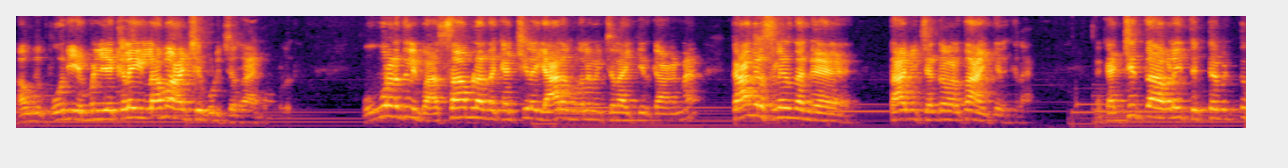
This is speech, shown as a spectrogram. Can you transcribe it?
அவங்களுக்கு போதிய எம்எல்ஏக்களே இல்லாம ஆட்சியை பிடிச்சிடுறாங்க உங்களுக்கு. ஒவ்வொரு இடத்துலயும் இப்ப அஸ்ஸாம்ல அந்த கட்சியில யார முதலமைச்சர் ஆக்கியிருக்காங்கன்னா காங்கிரஸ்ல இருந்து அங்க தாவி சென்றவர் தான் ஆக்கியிருக்கிறார். கட்சி தாவலை திட்டமிட்டு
